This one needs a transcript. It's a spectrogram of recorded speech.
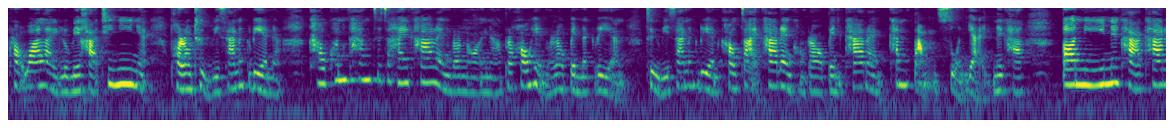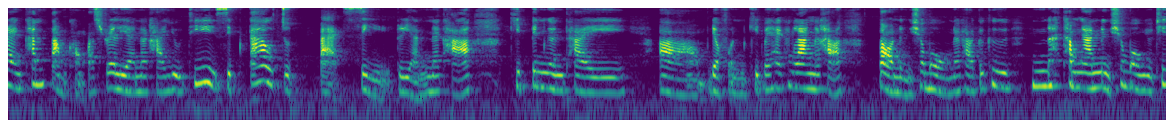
เพราะว่าอะไรรู้ไหมคะที่นี่เนี่ยพอเราถือวีซ่านักเรียนเนี่ยเขาค่อนข้างที่จะให้ค่าแรงเราน้อยนะ เพราะเขาเห็นว่าเราเป็นนักเรียนถือวีซ่านักเรียนเขาจ่ายค่าแรงของเราเป็นค่าแรงขั้นต่ำส่วนใหญ่นะคะ ตอนนี้นะคะค่าแรงขั้นต่ำของออสเตรเลียนะคะอยู่ที่ 19.84 เหรียญนนะคะ คิดเป็นเงินไทยเดี๋ยวฝนคิดไว้ให้ข้างล่างนะคะ ต่อ 1 ชั่วโมงนะคะ ก็คือทำงาน 1 ชั่วโมงอยู่ที่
